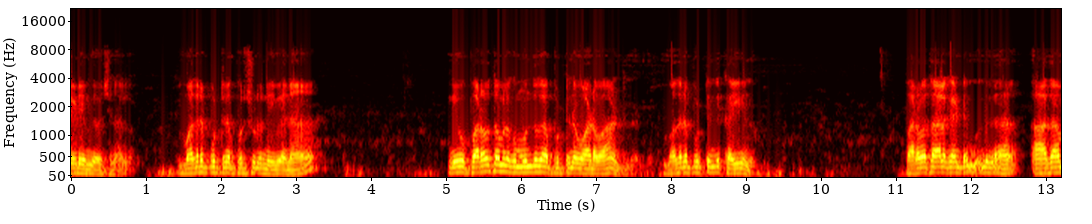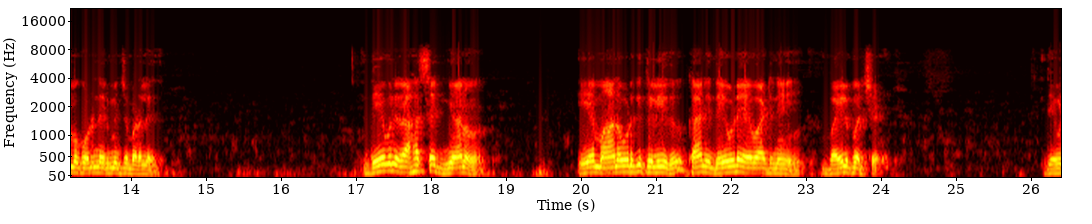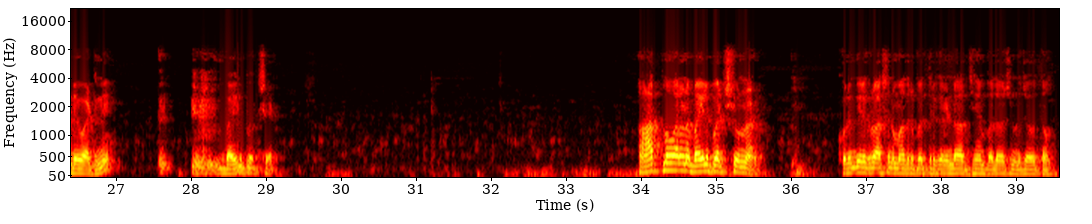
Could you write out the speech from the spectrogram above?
ఏడు ఎనిమిది వచనాల్లో మొదట పుట్టిన పురుషుడు నీవేనా? నీవు పర్వతములకు ముందుగా పుట్టిన వాడవా అంటున్నాడు. మొదట పుట్టింది కయ్యను పర్వతాల కంటే ముందుగా ఆదాము కూడా నిర్మించబడలేదు. దేవుని రహస్య జ్ఞానం ఏ మానవుడికి తెలియదు కానీ దేవుడే వాటిని బయలుపరిచాడు. దేవుడే వాటిని బయలుపరిచాడు. ఆత్మ వలన బయలుపరిచి ఉన్నాడు. కొరిందీలకు రాసిన మధురపత్రిక రెండో అధ్యాయం పదవచనం చదువుతాం.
